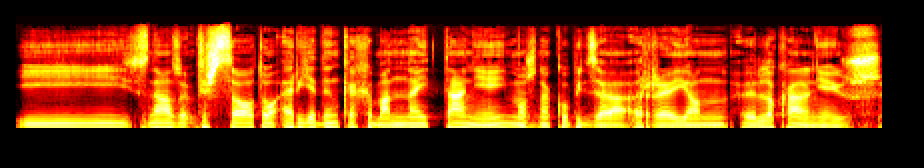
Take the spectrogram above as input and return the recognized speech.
I znalazłem, wiesz co, tą R1 chyba najtaniej można kupić za rejon y, lokalnie już,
